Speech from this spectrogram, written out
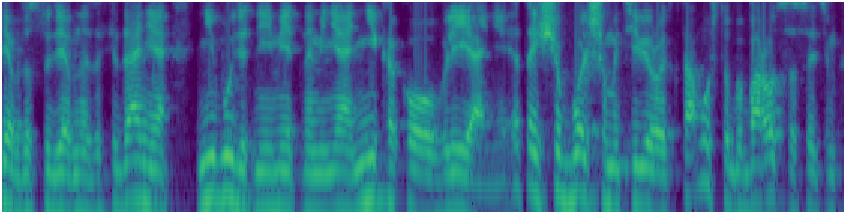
псевдосудебное заседание не будет не иметь на меня никакого влияния. Это еще больше мотивирует к тому, чтобы бороться с этим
